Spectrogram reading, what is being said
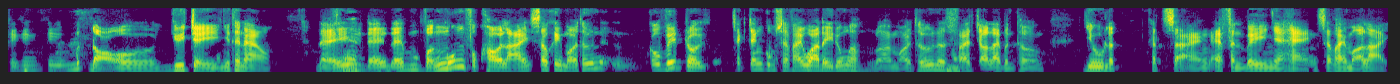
cái cái, cái mức độ duy trì như thế nào để dạ. để để vẫn muốn phục hồi lại. Sau khi mọi thứ covid rồi chắc chắn cũng sẽ phải qua đi đúng không? Rồi mọi thứ nó dạ. phải trở lại bình thường. Du lịch khách sạn F&B nhà hàng sẽ phải mở lại.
